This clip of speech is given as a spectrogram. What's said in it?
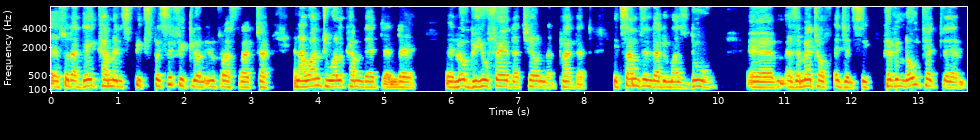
uh, so that they come and speak specifically on infrastructure. And I want to welcome that and uh, uh, lobby you further, Chair, on that part that it's something that we must do um, as a matter of urgency. Having noted um,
